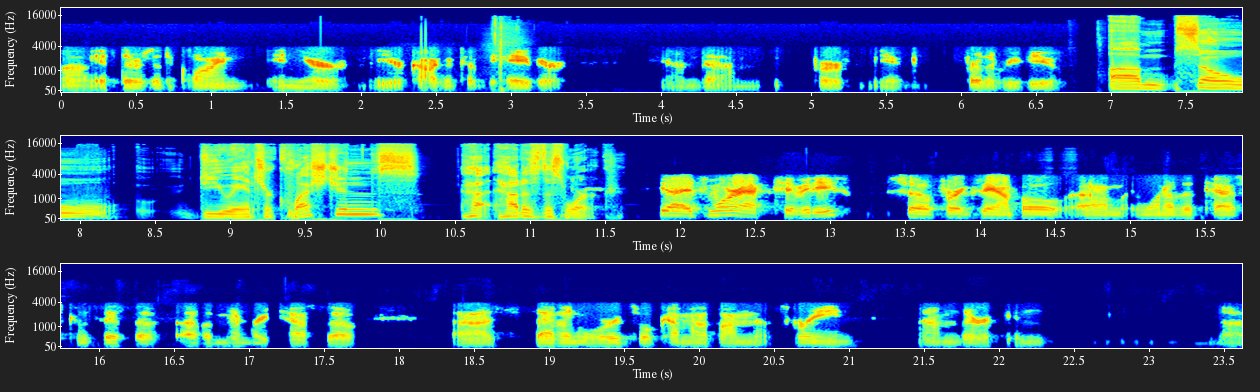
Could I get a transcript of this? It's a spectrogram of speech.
uh, if there's a decline in your your cognitive behavior, and um, for you know, further review. Um, so, do you answer questions? How, how does this work? Yeah, it's more activities. So, for example, um, one of the tests consists of, of a memory test. So, uh, seven words will come up on the screen. Um, they're in uh,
